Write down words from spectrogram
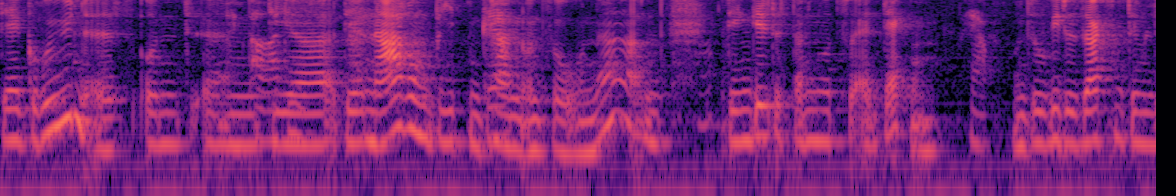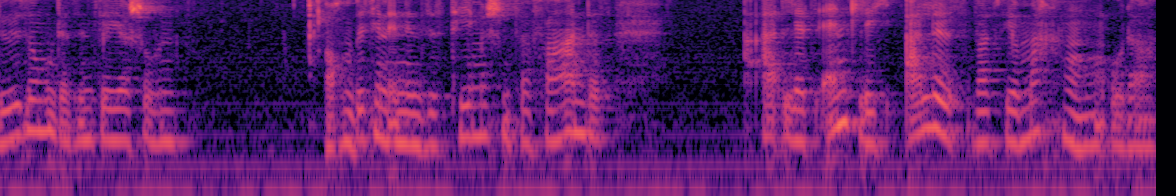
der grün ist und ähm, dir, dir Nahrung bieten kann ja. und so. Ne? Und den gilt es dann nur zu entdecken. Ja. Und so wie du sagst mit den Lösungen, da sind wir ja schon auch ein bisschen in den systemischen Verfahren, dass letztendlich alles, was wir machen oder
